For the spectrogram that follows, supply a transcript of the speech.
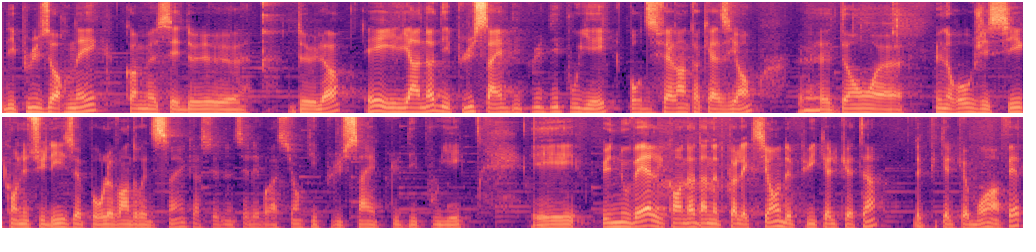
des plus ornés, comme ces deux, deux-là. Et il y en a des plus simples, des plus dépouillés pour différentes occasions, euh, dont euh, une rouge ici qu'on utilise pour le vendredi saint, car c'est une célébration qui est plus simple, plus dépouillée. Et une nouvelle qu'on a dans notre collection depuis quelques temps, depuis quelques mois en fait,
